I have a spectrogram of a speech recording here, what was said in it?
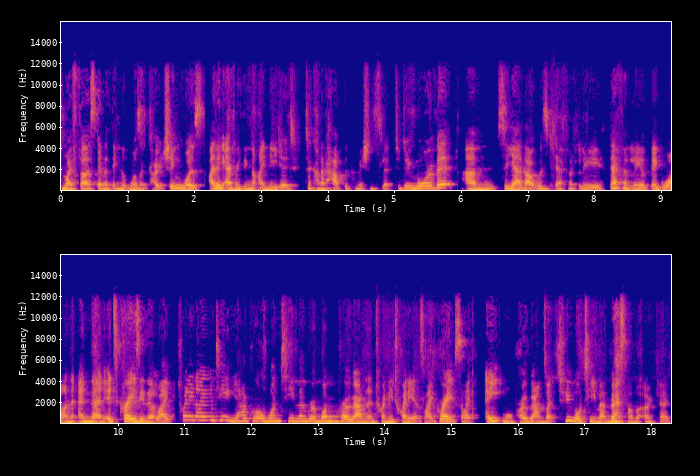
to my first ever thing that wasn't coaching was I think everything that I needed to kind of have the permission slip to do more of it. Um, so yeah, that was definitely definitely a big one. And then it's crazy that like 2019, yeah, I brought on one team member and one program, and in 2020 it's like great, so like eight more programs, like two more team members. I'm like okay,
